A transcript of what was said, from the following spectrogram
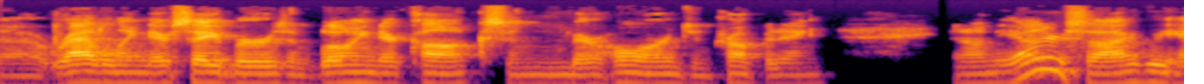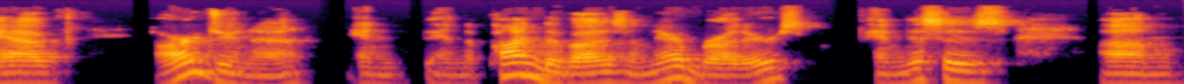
uh, rattling their sabers and blowing their conchs and their horns and trumpeting. And on the other side, we have Arjuna and, and the Pandavas and their brothers. And this is, um,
